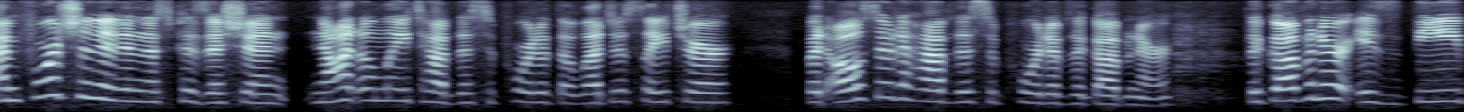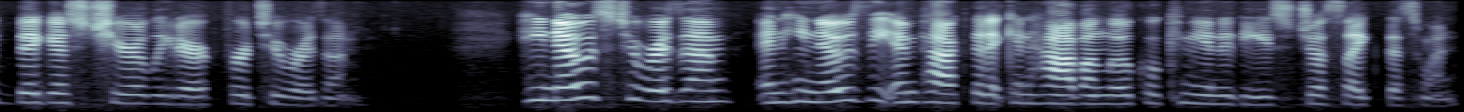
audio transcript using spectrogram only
I'm fortunate in this position not only to have the support of the legislature, but also to have the support of the governor. The governor is the biggest cheerleader for tourism. He knows tourism and he knows the impact that it can have on local communities just like this one.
